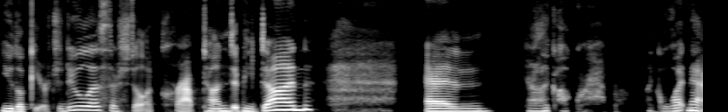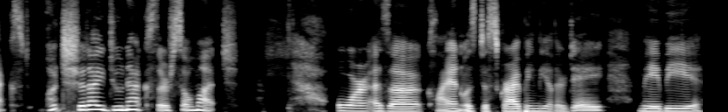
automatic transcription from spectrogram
You look at your to do list, there's still a crap ton to be done. And you're like, oh crap, like what next? What should I do next? There's so much. Or as a client was describing the other day, maybe,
